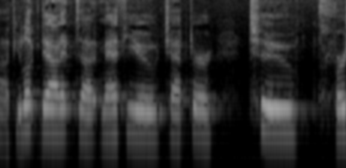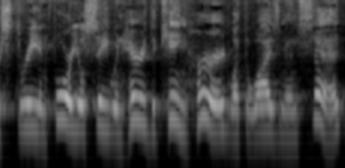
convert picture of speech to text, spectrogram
Uh, if you look down at uh, Matthew chapter 2, verse 3 and 4, you'll see when Herod the king heard what the wise men said,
